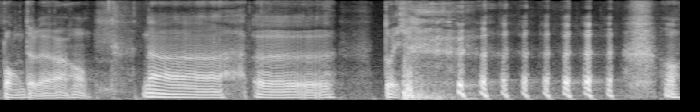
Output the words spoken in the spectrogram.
绷的了，然后那呃。对，哦，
